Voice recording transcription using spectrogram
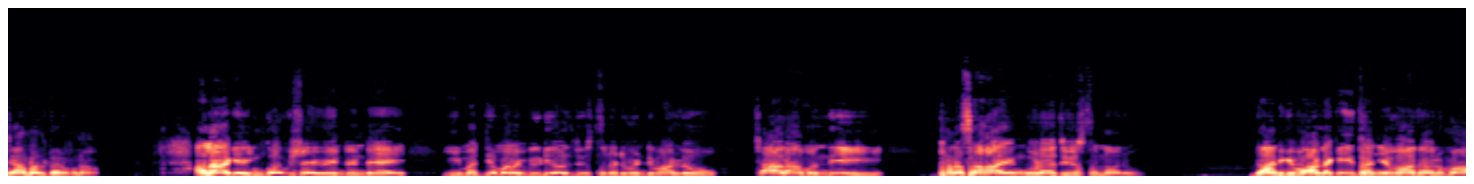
ఛానల్ తరఫున. అలాగే ఇంకో విషయం ఏంటంటే ఈ మధ్య మన వీడియోలు చూస్తున్నటువంటి వాళ్ళు చాలామంది ధన సహాయం కూడా చేస్తున్నారు. దానికి వాళ్ళకి ధన్యవాదాలు మా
